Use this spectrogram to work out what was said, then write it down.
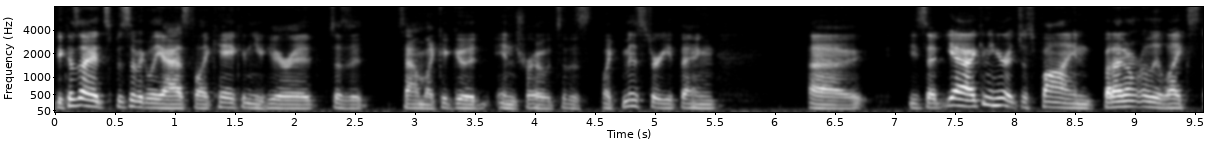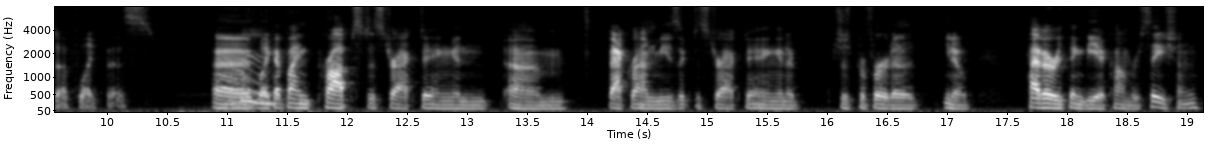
because i had specifically asked like hey can you hear it? Does it sound like a good intro to this like mystery thing? Uh, he said yeah i can hear it just fine but i don't really like stuff like this. Uh, like i find props distracting and um, background music distracting and i just prefer to you know have everything be a conversation.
